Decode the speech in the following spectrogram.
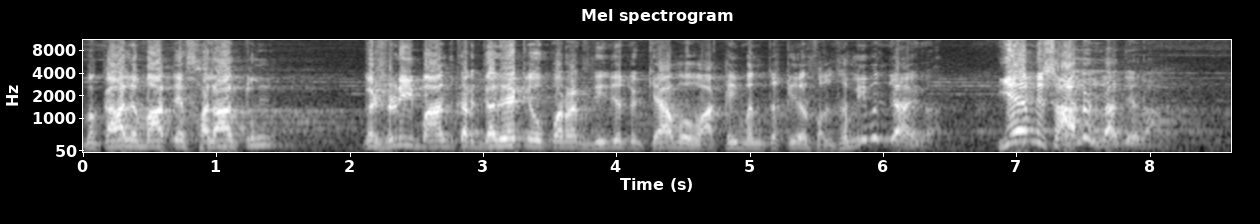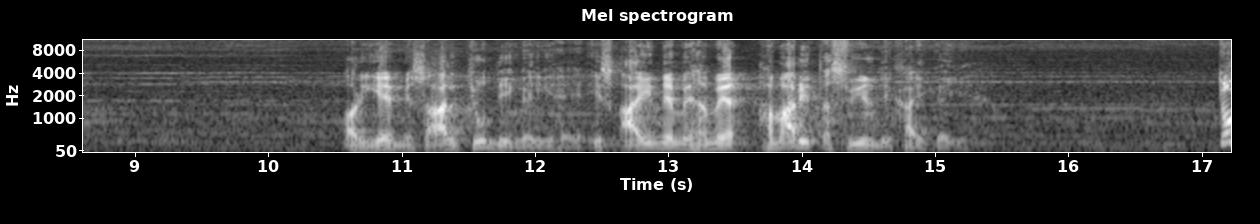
مکالمات فلا تم گشڑی باندھ کر گدھے کے اوپر رکھ دیجیے تو کیا وہ واقعی منطقی اور فلسفی بن جائے گا؟ یہ مثال اللہ دے رہا ہے۔ اور یہ مثال کیوں دی گئی ہے؟ اس آئینے میں ہمیں ہماری تصویر دکھائی گئی ہے۔ تم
